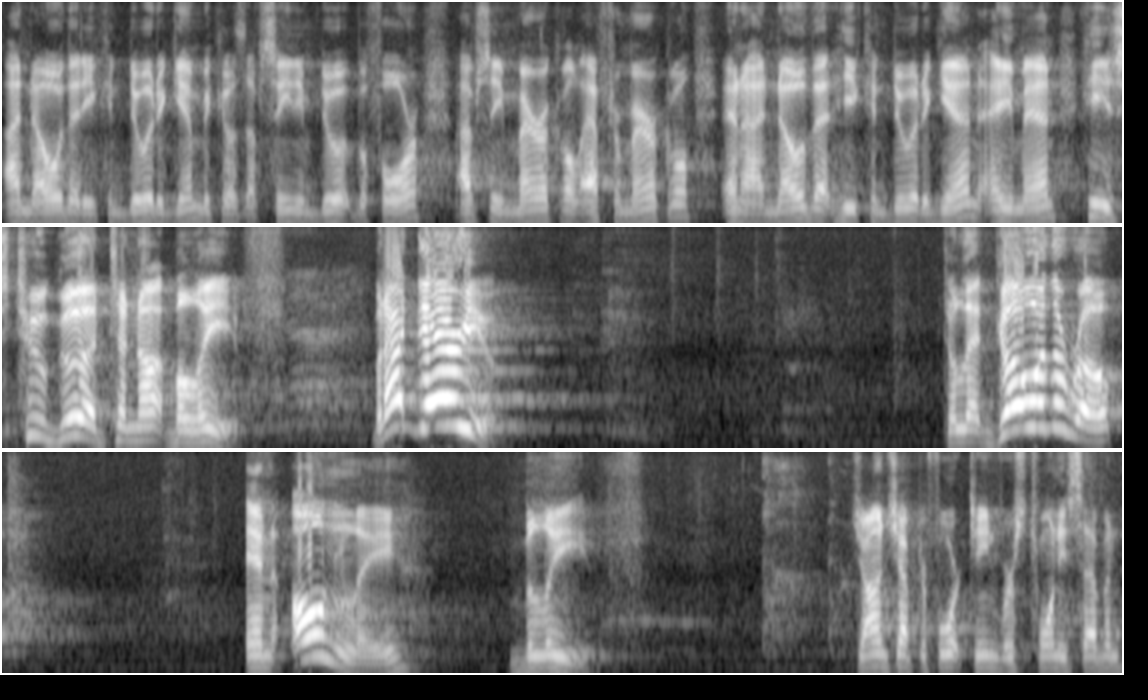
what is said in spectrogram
I know that He can do it again because I've seen Him do it before. I've seen miracle after miracle, and I know that He can do it again. Amen. He's too good to not believe. But I dare you to let go of the rope and only believe. John chapter 14, verse 27,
